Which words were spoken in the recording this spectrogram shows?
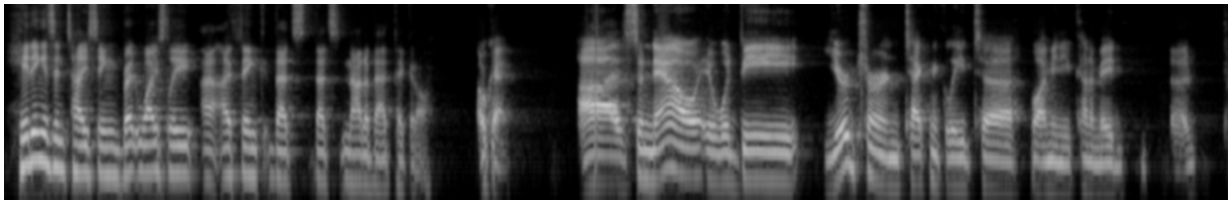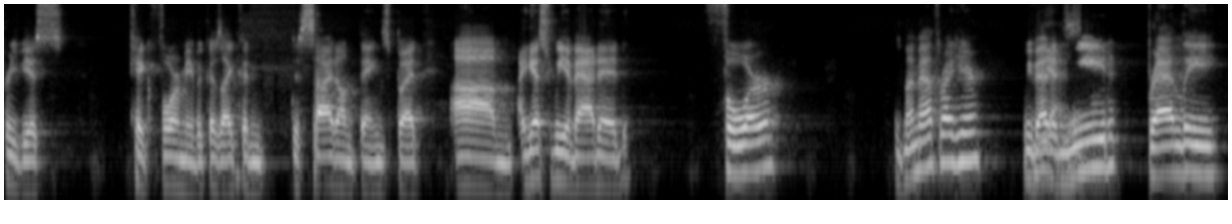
Hitting is enticing. Brett Wisely, I, I think that's that's not a bad pick at all. Okay. Uh, so now it would be your turn technically to well, I mean, you kind of made a previous pick for me because I couldn't decide on things, but um, I guess we have added four is my math right here? We've added yes. Mead, Bradley,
